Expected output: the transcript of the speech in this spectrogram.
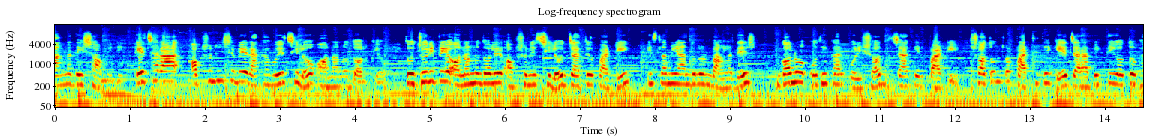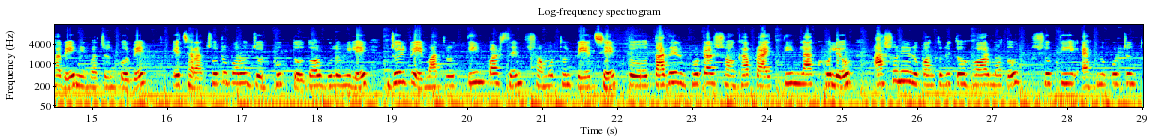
বাংলাদেশ আওয়ামী লীগ। এছাড়া অপশন হিসেবে রাখা হয়েছিল অন্যান্য দলকেও। তো জরিপে অন্যান্য দলের অপশনে ছিল জাতীয় পার্টি ইসলামী আন্দোলন বাংলাদেশ গণ অধিকার পরিষদ, জাকের পার্টি, স্বতন্ত্র প্রার্থী থেকে যারা ব্যক্তিগতভাবে নির্বাচন করবে, এছাড়া ছোট বড় জোটভুক্ত দলগুলো মিলে জরিপে মাত্র তিন পার্সেন্ট সমর্থন পেয়েছে। তো তাদের ভোটার সংখ্যা প্রায় তিন লাখ হলেও আসনে রূপান্তরিত হওয়ার মতো শক্তি এখনও পর্যন্ত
